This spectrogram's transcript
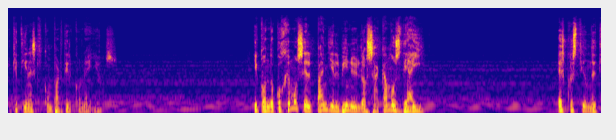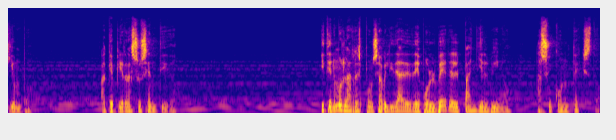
y que tienes que compartir con ellos. Y cuando cogemos el pan y el vino y los sacamos de ahí, es cuestión de tiempo a que pierda su sentido. Y tenemos la responsabilidad de devolver el pan y el vino a su contexto.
